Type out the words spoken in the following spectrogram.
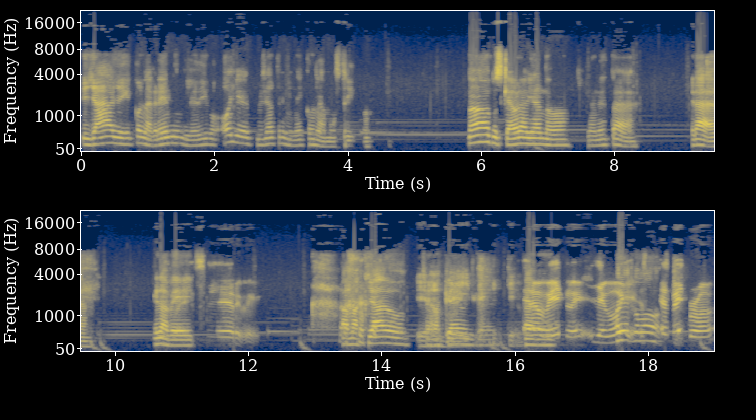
Y ya llegué con la Gremlin y le digo, oye, pues ya terminé con la Mostrito. No, pues que ahora ya no. La neta, era. Era güey. Amaqueado. Era qué- Era bait, güey. Llegó Oye, y es- como- es bait, bro.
